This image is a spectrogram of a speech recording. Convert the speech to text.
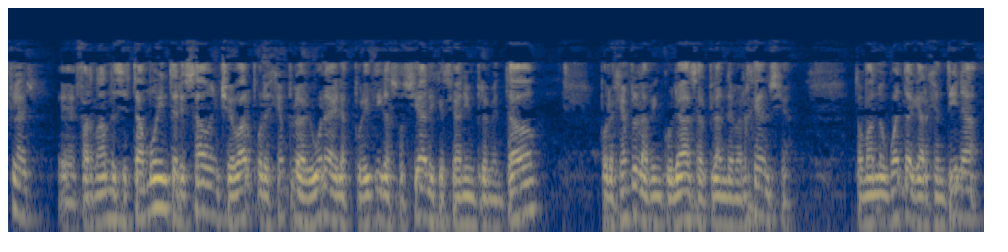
Claro. eh, Fernández está muy interesado en llevar, por ejemplo, algunas de las políticas sociales que se han implementado, por ejemplo, las vinculadas al plan de emergencia, tomando en cuenta que Argentina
